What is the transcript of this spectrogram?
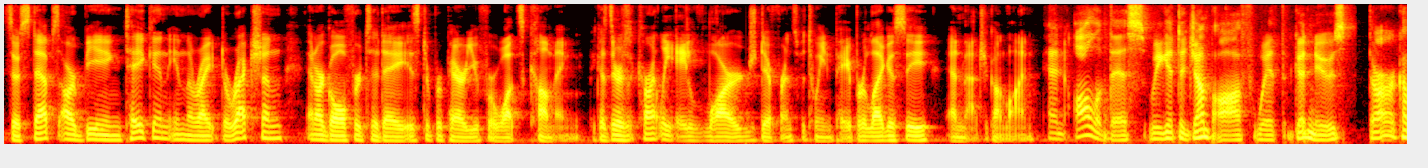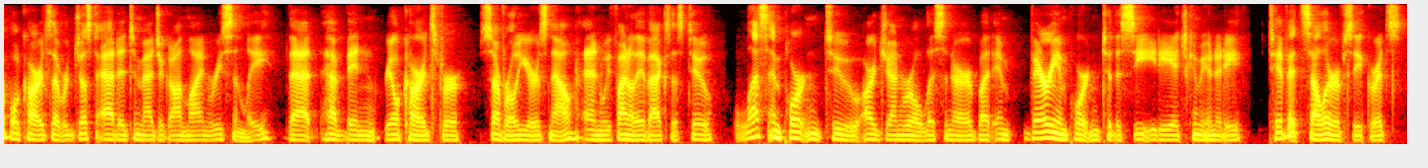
So steps are being taken in the right direction, and our goal for today is to prepare you for what's coming, because there's currently a large difference between Paper Legacy and Magic Online. And all of this, we get to jump off with good news. There are a couple cards that were just added to Magic Online recently that have been real cards for several years now, and we finally have access to. Less important to our general listener, but Im- very important to the CEDH community. Tivit Seller of Secrets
